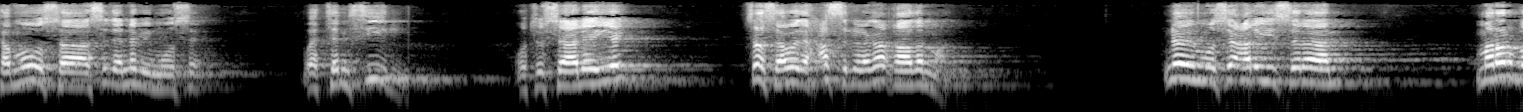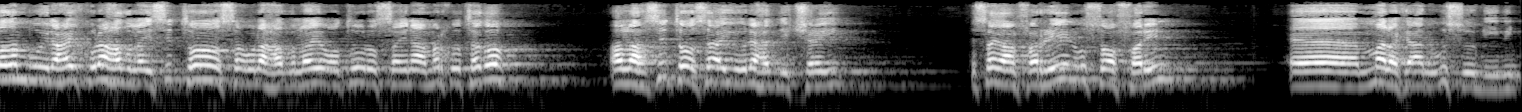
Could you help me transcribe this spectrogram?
Ka muusa sida nebi muuse waa tamhiil uu tusaaleeyey saas aawadee xasri laga qaadan maayo. Nebi muuse calayhi salaam marar badan buu ilaahay kula hadlay si toosa ula hadlay oo tuuru saynaa markuu tago allah si toosa ayuu ula hadli jiray. Isagaan fariin u soo farin malag aan ugu soo dhiibin.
